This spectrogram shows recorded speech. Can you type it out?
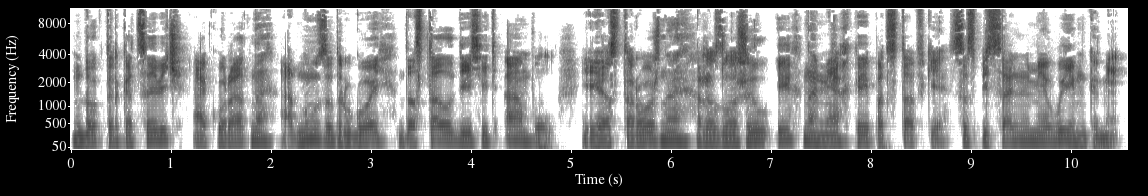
Доктор Кацевич аккуратно, одну за другой, достал 10 ампул и осторожно разложил их на мягкой подставке со специальными выемками.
